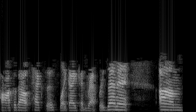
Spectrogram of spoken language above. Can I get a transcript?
talk about Texas like I could represent it. Um,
